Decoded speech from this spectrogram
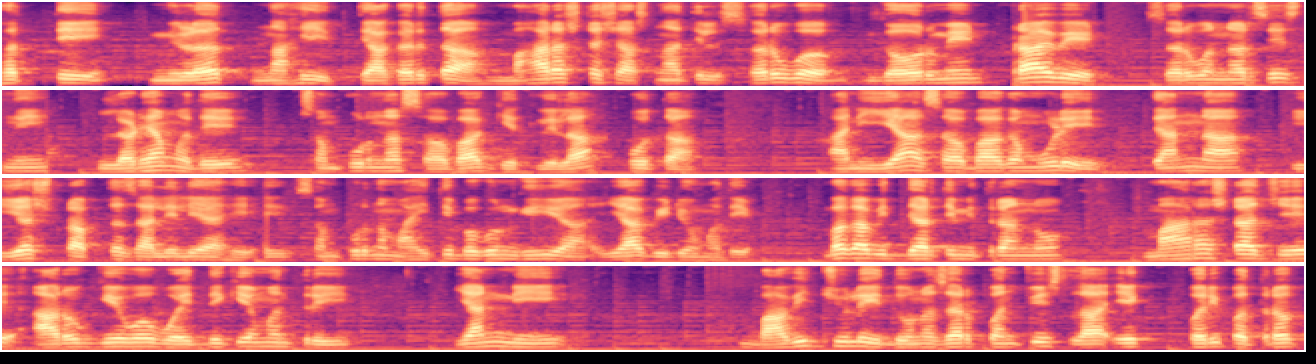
भत्ते मिळत नाही. त्याकरिता महाराष्ट्र शासनातील सर्व गव्हर्नमेंट प्रायव्हेट सर्व नर्सेसनी लढ्यामध्ये संपूर्ण सहभाग घेतलेला होता. आणि या सहभागामुळे त्यांना यश प्राप्त झालेले आहे. संपूर्ण माहिती बघून घेऊया या व्हिडिओमध्ये. बघा विद्यार्थी मित्रांनो महाराष्ट्राचे आरोग्य व वैद्यकीय मंत्री यांनी बावीस जुलै दोन हजार पंचवीसला एक परिपत्रक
